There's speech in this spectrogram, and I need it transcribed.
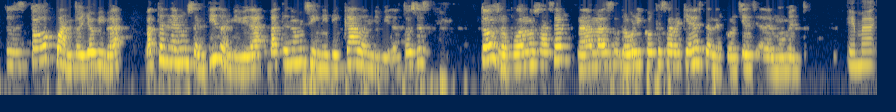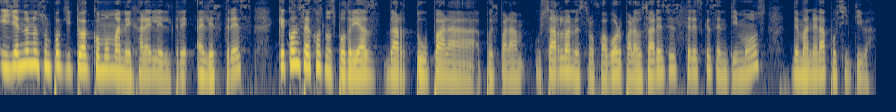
Entonces, todo cuanto yo viva va a tener un sentido en mi vida, va a tener un significado en mi vida. Entonces, todos lo podemos hacer, nada más lo único que se requiere es tener conciencia del momento. Emma, y yéndonos un poquito a cómo manejar el, el, estrés, ¿qué consejos nos podrías dar tú para, pues, para usarlo a nuestro favor, para usar ese estrés que sentimos de manera positiva?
